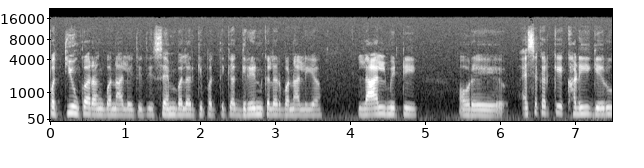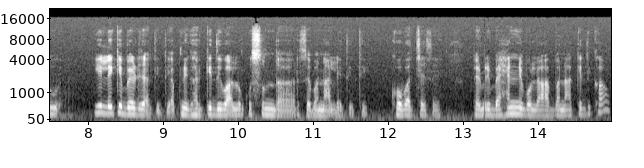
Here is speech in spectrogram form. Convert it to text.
पत्तियों का रंग बना लेती थी। सेम्बलर की पत्ती का ग्रीन कलर बना लिया लाल मिट्टी और ऐसे करके खड़ी गेरू ये लेके बैठ जाती थी। अपने घर की दीवारों को सुंदर से बना लेती थी खूब अच्छे से। फिर मेरी बहन ने बोला आप बना के दिखाओ।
